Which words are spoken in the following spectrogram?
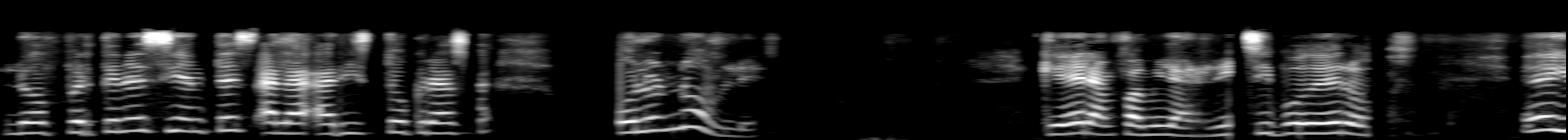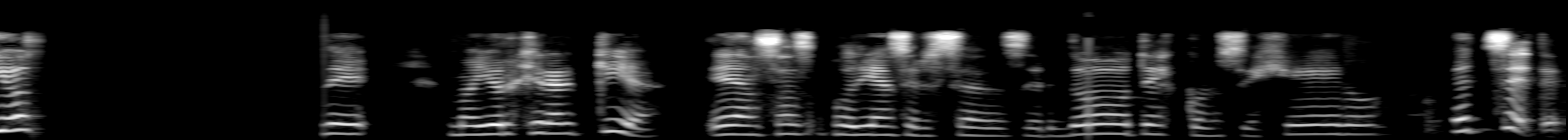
los pertenecientes a la aristocracia o los nobles, que eran familias ricas y poderosas. Ellos de mayor jerarquía eran, podrían ser sacerdotes, consejeros, etc.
